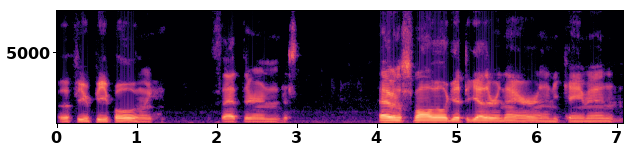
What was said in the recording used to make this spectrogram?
With a few people, and we sat there and just having a small little get together in there. And then he came in and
